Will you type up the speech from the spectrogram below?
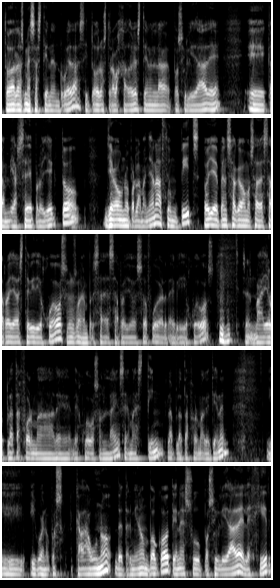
todas las mesas tienen ruedas y todos los trabajadores tienen la posibilidad de eh, cambiarse de proyecto. Llega uno por la mañana, hace un pitch, oye, he pensado que vamos a desarrollar este videojuego, somos una empresa de desarrollo de software de videojuegos, es la mayor plataforma de, de juegos online, se llama Steam, la plataforma que tienen. Y, bueno, pues cada uno determina un poco, tiene su posibilidad de elegir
